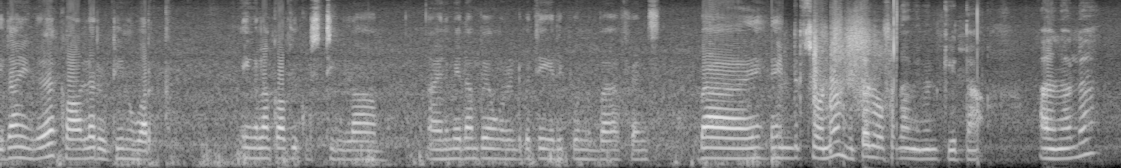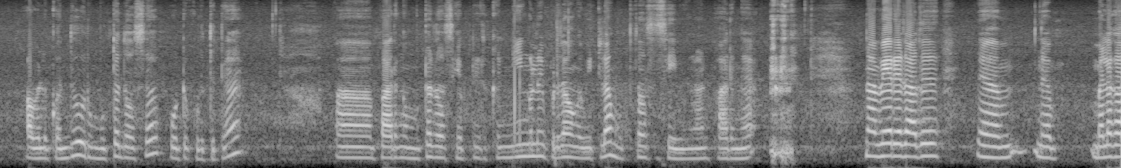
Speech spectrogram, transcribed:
இதான் எங்கள் காலைல ரொட்டீன் ஒர்க் நீங்களாம் காஃபி குடிச்சிட்டிங்களா? நான் இனிமேல் தான் போய் அவங்க ரெண்டு பேர்த்தையும் எழுப்பணும் பா ஃப்ரெண்ட்ஸ் பாய் எழுந்திரிச்சோன்னே முட்டை தோசை தான் வேணும்னு கேட்டா. அதனால் அவளுக்கு வந்து ஒரு முட்டை தோசை போட்டு கொடுத்துட்டேன். பாருங்கள் முட்டை தோசை எப்படி இருக்குன்னு நீங்களும் இப்படி தான் உங்கள் வீட்டில் முட்டை தோசை செய்வீங்களான்னு பாருங்கள் நான் வேறு ஏதாவது மிளகா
